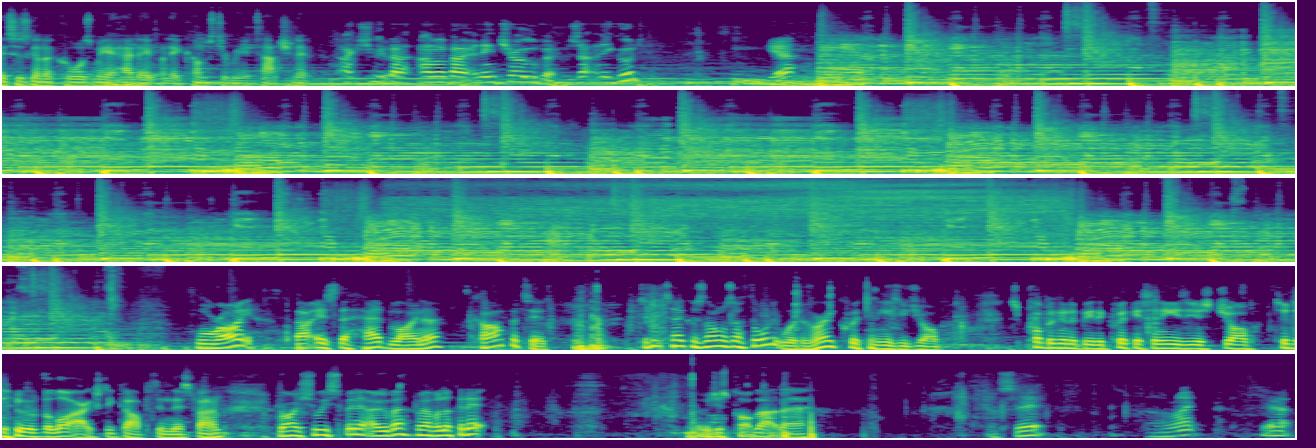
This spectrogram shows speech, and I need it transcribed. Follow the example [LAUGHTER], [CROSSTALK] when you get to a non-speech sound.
This is going to cause me a headache when it comes to reattaching it. actually, about, I'm about an inch over. Is that any good? Yeah. That is the headliner carpeted. Didn't take as long as I thought it would. A very quick and easy job. It's probably going to be the quickest and easiest job to do of the lot actually carpeting this van. Right, shall we spin it over? We'll have a look at it. Let me just pop that there. That's it. All right. Yeah.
